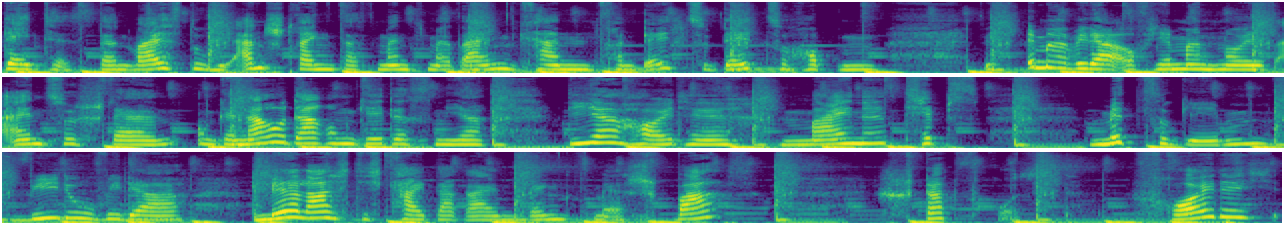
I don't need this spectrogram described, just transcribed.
datest, dann weißt du, wie anstrengend das manchmal sein kann, von Date zu Date zu hoppen, sich immer wieder auf jemand Neues einzustellen. Und genau darum geht es mir, dir heute meine Tipps mitzugeben, wie du wieder mehr Leichtigkeit da reinbringst, mehr Spaß statt Frust. Freu dich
